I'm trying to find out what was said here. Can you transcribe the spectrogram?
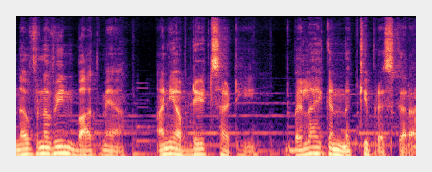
नवनवीन बातम्या आणि अपडेटसाठी बेल आयकन नक्की प्रेस करा.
